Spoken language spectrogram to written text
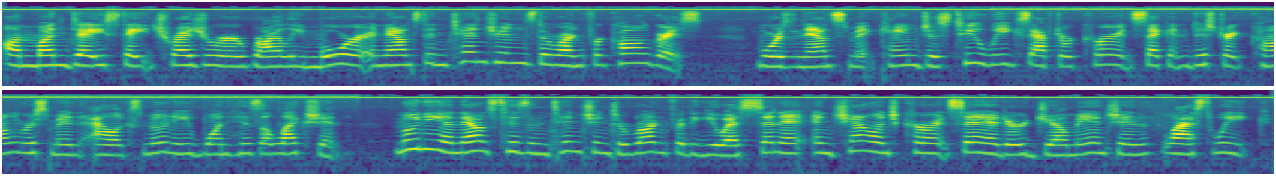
On Monday, State Treasurer Riley Moore announced intentions to run for Congress. Moore's announcement came just two weeks after current 2nd District Congressman Alex Mooney won his election. Mooney announced his intention to run for the U.S. Senate and challenge current Senator Joe Manchin last week.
